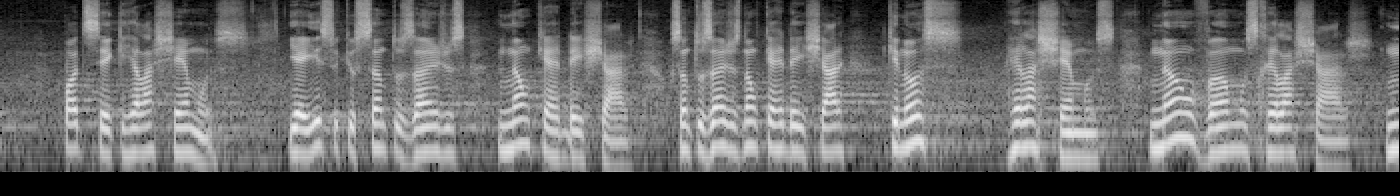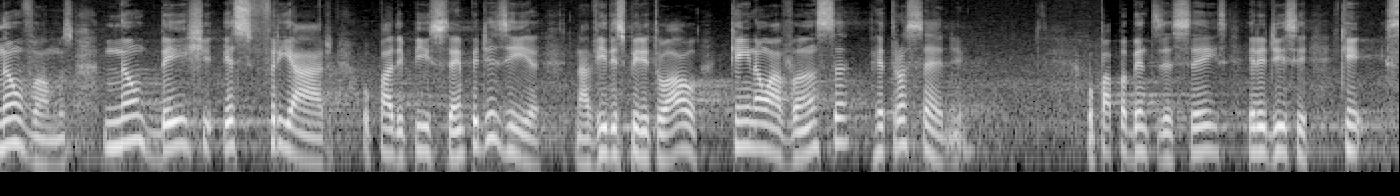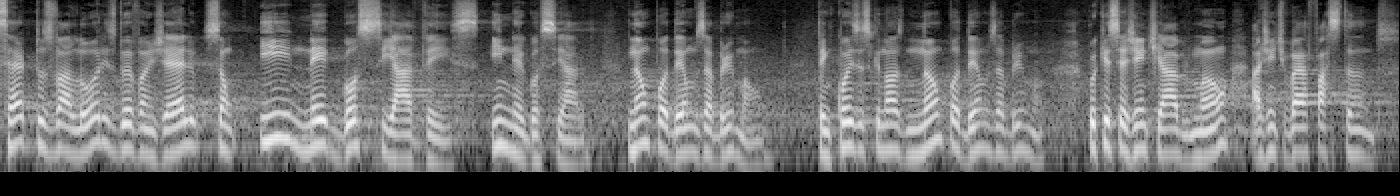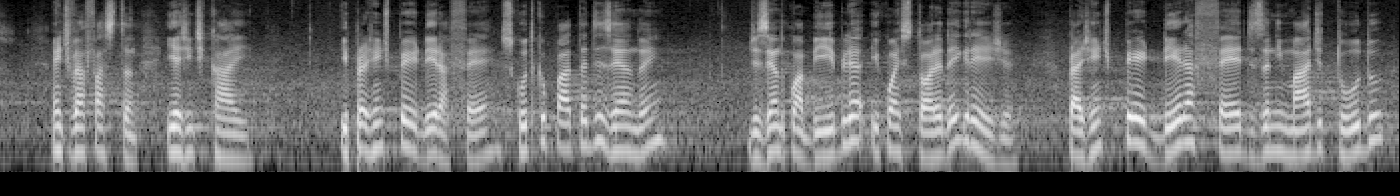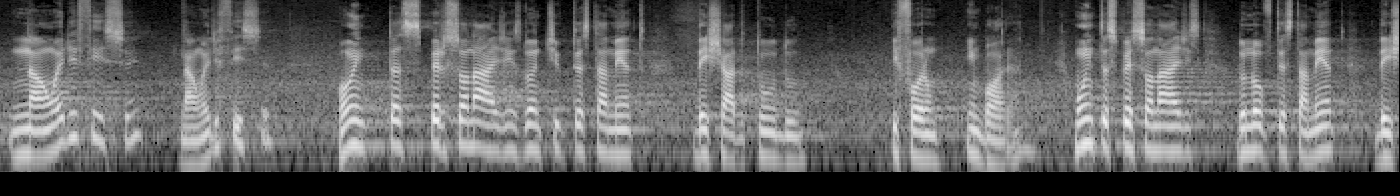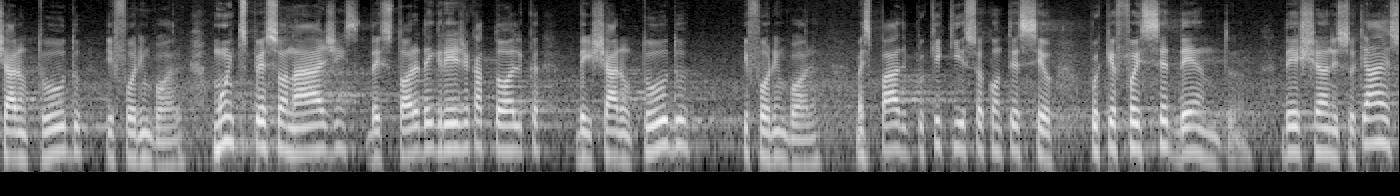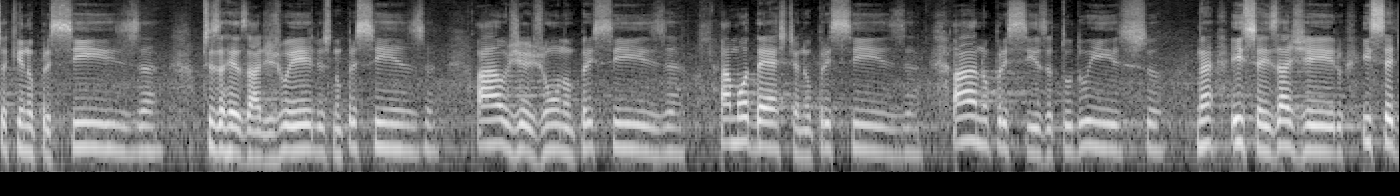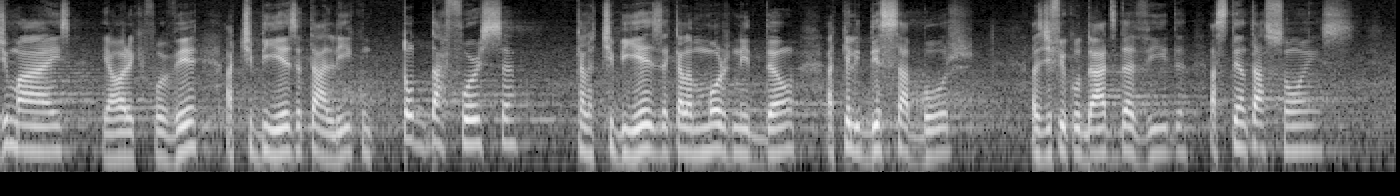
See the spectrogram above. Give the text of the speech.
pode ser que relaxemos. E é isso que os santos anjos não quer deixar. Os santos anjos não quer deixar que nos relaxemos, não vamos relaxar, não vamos, não deixe esfriar. O Padre Pio sempre dizia: na vida espiritual, quem não avança, retrocede. O Papa Bento XVI, ele disse que certos valores do Evangelho são inegociáveis, inegociáveis. Não podemos abrir mão. Tem coisas que nós não podemos abrir mão. Porque se a gente abre mão, a gente vai afastando, a gente vai afastando e a gente cai. E para a gente perder a fé, escuta o que o padre está dizendo, hein? Dizendo com a Bíblia e com a história da igreja. Para a gente perder a fé, desanimar de tudo, não é difícil, hein? Não é difícil. Muitas personagens do Antigo Testamento deixaram tudo e foram embora. Muitas personagens do Novo Testamento deixaram tudo e foram embora. Muitos personagens da história da Igreja Católica deixaram tudo e foram embora. Mas, padre, por que, que isso aconteceu? Porque foi cedendo, deixando isso aqui, ah, isso aqui não precisa, precisa rezar de joelhos, não precisa, ah, o jejum não precisa, a modéstia não precisa, ah, não precisa tudo isso né? Isso é exagero, isso é demais. E a hora que for ver, a tibieza está ali com toda a força, aquela tibieza, aquela mornidão, aquele dessabor, as dificuldades da vida, as tentações.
